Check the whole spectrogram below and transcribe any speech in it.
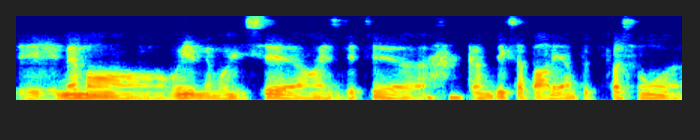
et, même en oui même au lycée en SVT euh, comme dès que ça parlait un peu de poisson euh,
